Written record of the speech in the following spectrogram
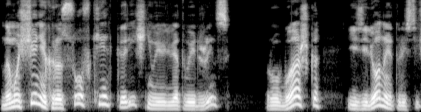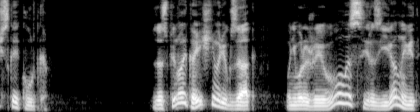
На мужчине кроссовки, коричневые вельветовые джинсы, рубашка и зеленая туристическая куртка. За спиной коричневый рюкзак, у него рыжие волосы и разъяренный вид.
